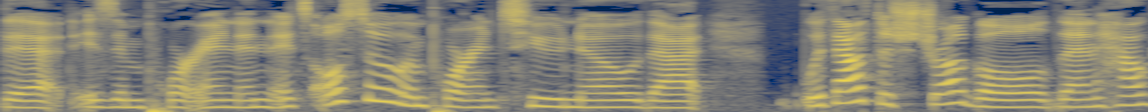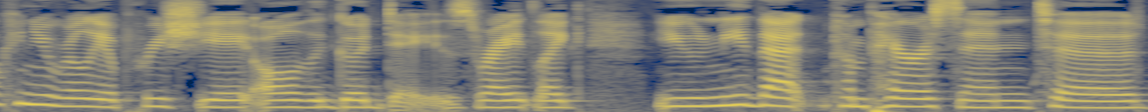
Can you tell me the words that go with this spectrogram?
that is important and it's also important to know that without the struggle then how can you really appreciate all the good days, right? Like you need that comparison to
